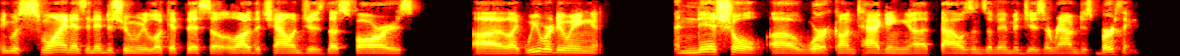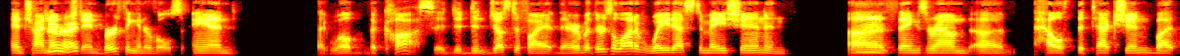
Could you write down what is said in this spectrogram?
I think with swine as an industry, when we look at this, a, lot of the challenges thus far is uh, like we were doing initial uh, work on tagging uh, thousands of images around just birthing and trying to All understand right. birthing intervals and like well the cost it didn't justify it there but there's a lot of weight estimation and uh, mm. things around uh, health detection but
